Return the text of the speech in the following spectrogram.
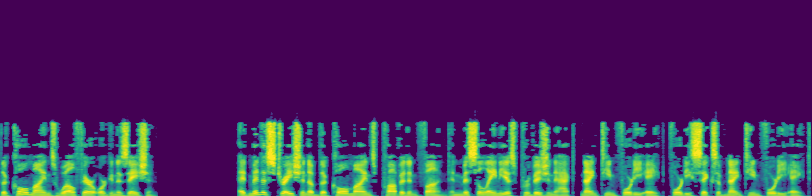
The Coal Mines Welfare Organization Administration of the Coal Mines Provident Fund and Miscellaneous Provision Act, 1948 46 of 1948.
